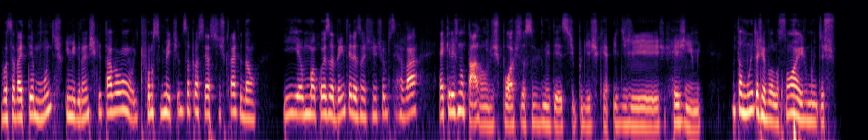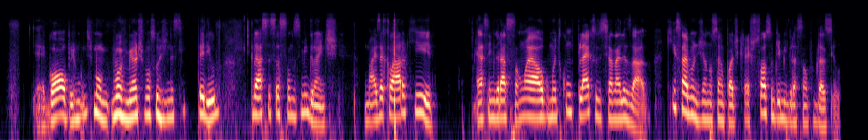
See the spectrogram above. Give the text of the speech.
Você vai ter muitos imigrantes que estavam que foram submetidos a processos de escravidão. E uma coisa bem interessante a gente observar é que eles não estavam dispostos a submeter esse tipo de, de regime. Então muitas revoluções, muitas é, golpes, muitos movimentos vão surgir nesse período graças à ação dos imigrantes. Mas é claro que essa imigração é algo muito complexo de ser analisado. Quem sabe um dia não sai um podcast só sobre imigração para o Brasil.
